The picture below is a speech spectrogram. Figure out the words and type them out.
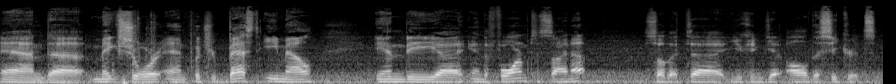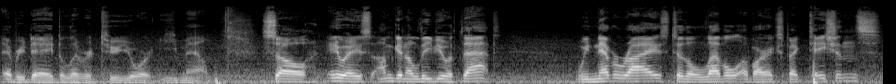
and uh, make sure and put your best email in the uh, in the form to sign up so that uh, you can get all the secrets every day delivered to your email. So, anyways, I'm going to leave you with that. We never rise to the level of our expectations.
